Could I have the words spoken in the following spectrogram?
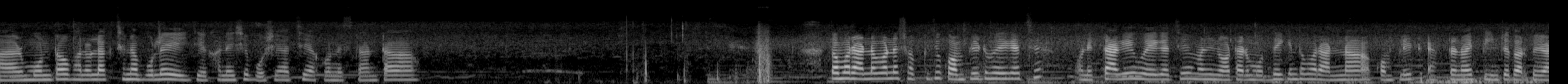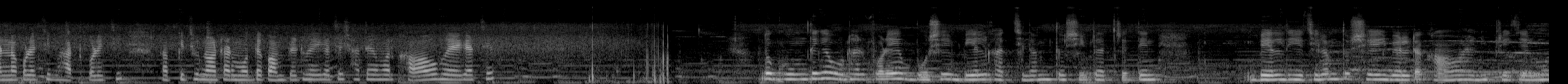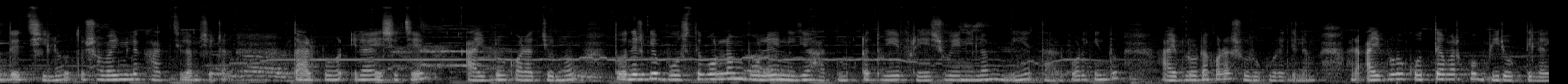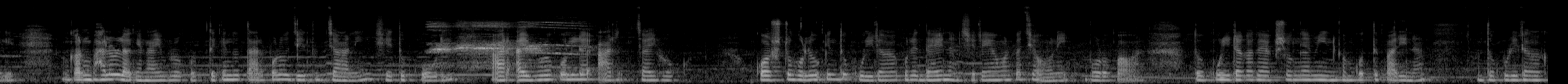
আর মনটাও ভালো লাগছে না বলে এই যে এখানে এসে বসে আছি, এখন স্নানটা তো আমার রান্নাবান্না সব কিছু কমপ্লিট হয়ে গেছে। অনেকটা আগেই হয়ে গেছে মানে নটার মধ্যেই কিন্তু আমার রান্না কমপ্লিট একটা নয়, তিনটে তরকারি রান্না করেছি, ভাত করেছি সব কিছু নটার মধ্যে কমপ্লিট হয়ে গেছে, সাথে আমার খাওয়াও হয়ে গেছে। তো ঘুম থেকে ওঠার পরে বসে বেল খাচ্ছিলাম, তো শিবরাত্রির দিন বেল দিয়েছিলাম, তো সেই বেলটা খাওয়া হয়নি ফ্রিজের মধ্যে ছিল, তো সবাই মিলে খাচ্ছিলাম সেটা। তারপর এরা এসেছে আইব্রো করার জন্য। তো ওদেরকে বসতে বললাম, বলে নিজে হাত মুখটা ধুয়ে ফ্রেশ হয়ে নিলাম, নিয়ে তারপরে কিন্তু আইব্রোটা করা শুরু করে দিলাম। আর আইব্রো করতে আমার খুব বিরক্তি লাগে, কারণ ভালো লাগে না আইব্রো করতে। কিন্তু তারপরেও যেহেতু জানি, সেহেতু করি। আর আইব্রো করলে আর যাই হোক কষ্ট হলেও কিন্তু কুড়ি টাকা করে দেয় না, সেটাই আমার কাছে অনেক বড় পাওয়ার। তো কুড়ি টাকা তো একসঙ্গে আমি ইনকাম করতে পারি না, তো কুড়ি টাকা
